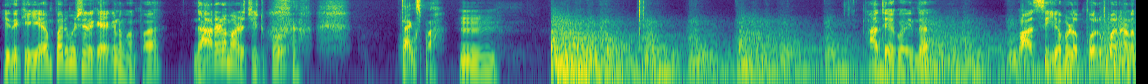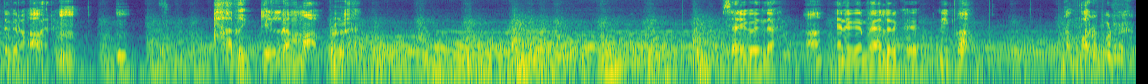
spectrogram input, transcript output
இதுக்கு ஏன் பர்மிஷன் கேட்கணுமாப்பா? தாராளமா அழைச்சிட்டு போ. தேங்க்ஸ்ப்பா ம் ம். பாத்தியா கோவிந்தா? வாசு எவ்வளவு பொறுப்பா நடந்துக்கிறான் பாரு. அதுக்கு இல்லை மாப்பிள்ள. சரி கோவிந்தா ஆ? எனக்கு வேலை இருக்கு. நீ போ. நான் புறப்படுறேன்.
